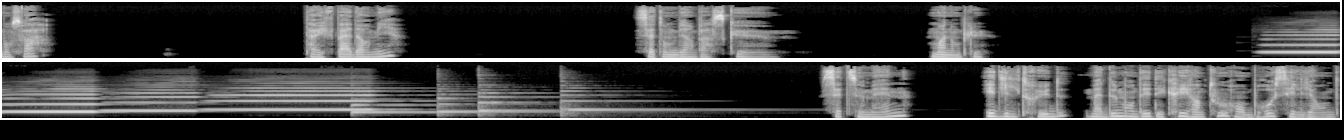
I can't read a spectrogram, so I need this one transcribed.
Bonsoir. T'arrives pas à dormir? Ça tombe bien parce que... Moi non plus. Cette semaine, Ediltrude m'a demandé d'écrire un tour en Brocéliande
